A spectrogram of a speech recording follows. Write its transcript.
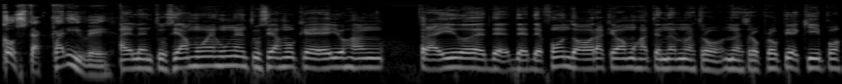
Costa Caribe. El entusiasmo es un entusiasmo que ellos han traído desde, fondo ahora que vamos a tener nuestro, nuestro propio equipo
